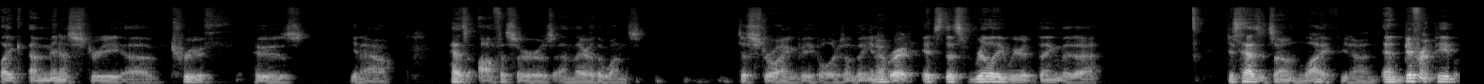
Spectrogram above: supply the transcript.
like a ministry of truth who's, you know, has officers and they're the ones destroying people or something, you know? Right. It's this really weird thing that uh just has its own life, you know, and, and different people,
